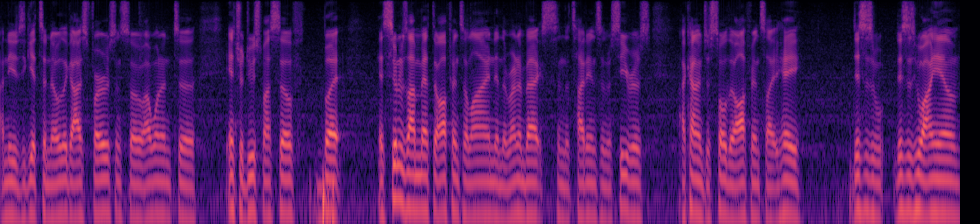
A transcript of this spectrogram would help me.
I needed to get to know the guys first, and so I wanted to introduce myself. But as soon as I met the offensive line and the running backs and the tight ends and receivers, I kind of just told the offense like, hey, this is this is who I am,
